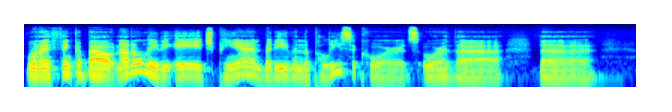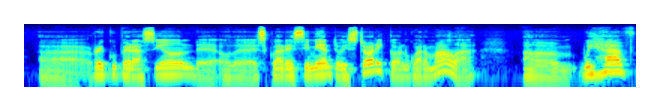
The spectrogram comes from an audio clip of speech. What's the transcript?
when I think about not only the AHPN, but even the peace accords or the, the uh, recuperación de, or the esclarecimiento histórico in Guatemala, um, we have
